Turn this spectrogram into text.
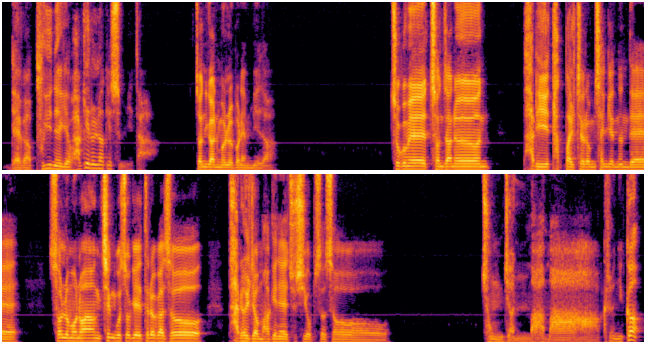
내가 부인에게 확인을 하겠습니다. 전관문을 보냅니다. 죽음의 천사는 팔이 닭발처럼 생겼는데 솔로몬 왕 친구 속에 들어가서 팔을 좀 확인해 주시옵소서. 중전마마. 그러니까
